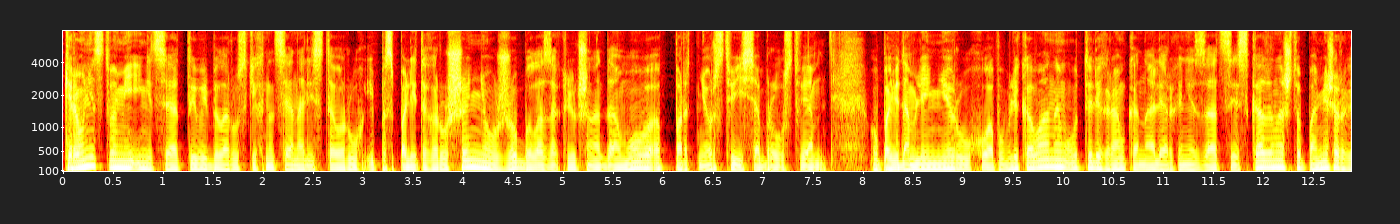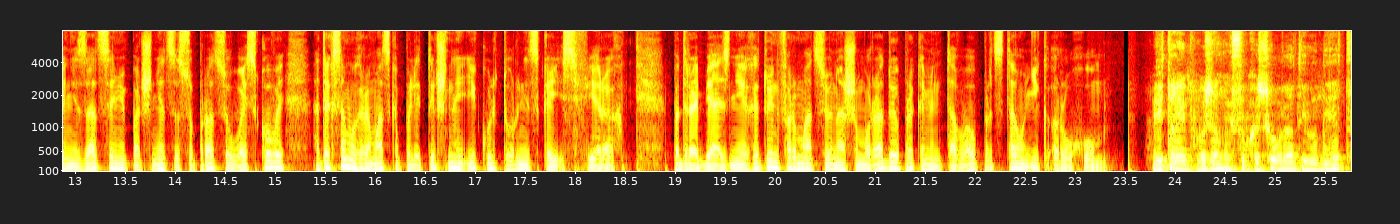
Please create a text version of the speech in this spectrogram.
Кіраўніцтвамі ініцыятывы беларускіх нацыяналістаў рух і паспалітага рушэння ўжо была заключана дамова аб партнёрстве і сяброўстве. У паведамленні руху апублікаваным у тэлеграм-канале арганізацыі сказана, што паміж арганізацыямі пачнецца супрацу ў вайсковай, а таксама грамадска-палітычнай і культурніцкай сферах. Падрабязней гэтую інфармацыю нашаму радыё пракаментаваў прадстаўнік руху. Вітаю паважаных слухачоў радыёнет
